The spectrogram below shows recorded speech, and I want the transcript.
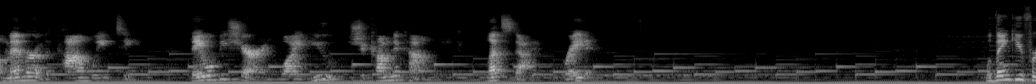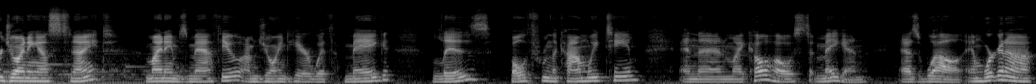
a member of the Com Week team. They will be sharing why you should come to Com Week. Let's dive right in. Well, thank you for joining us tonight. My name's Matthew. I'm joined here with Meg, Liz, both from the Com Week team, and then my co host, Megan, as well. And we're going to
